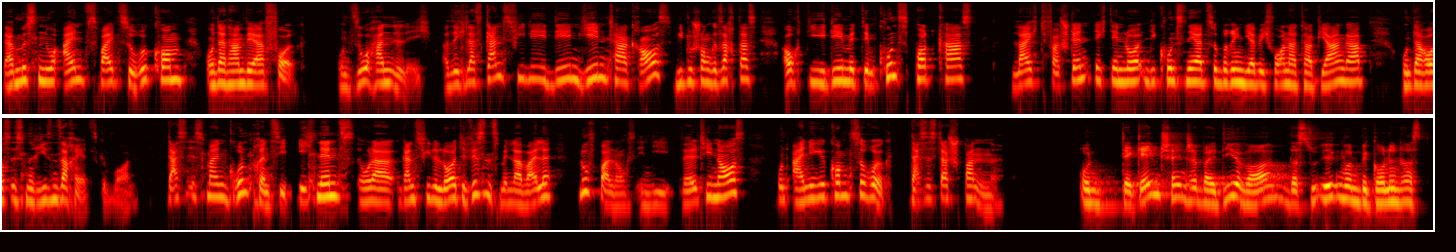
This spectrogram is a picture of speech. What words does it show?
Da müssen nur ein, zwei zurückkommen und dann haben wir Erfolg. Und so handle ich. Also ich lasse ganz viele Ideen jeden Tag raus, wie du schon gesagt hast, auch die Idee mit dem Kunstpodcast leicht verständlich, den Leuten die Kunst näher zu bringen. Die habe ich vor anderthalb Jahren gehabt und daraus ist eine Riesensache jetzt geworden. Das ist mein Grundprinzip. Ich nenne es, oder ganz viele Leute wissen es mittlerweile, Luftballons in die Welt hinaus und einige kommen zurück. Das ist das Spannende. Und der Gamechanger bei dir war, dass du irgendwann begonnen hast,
